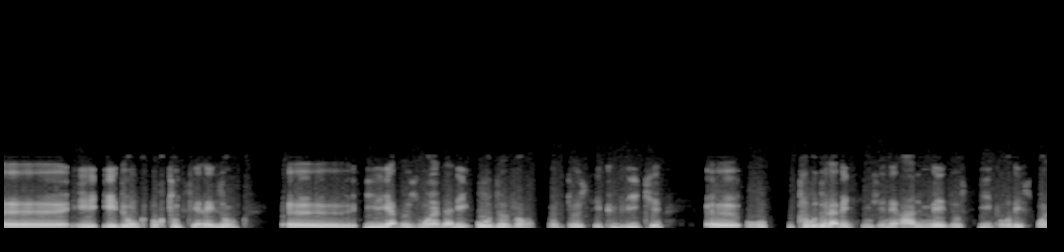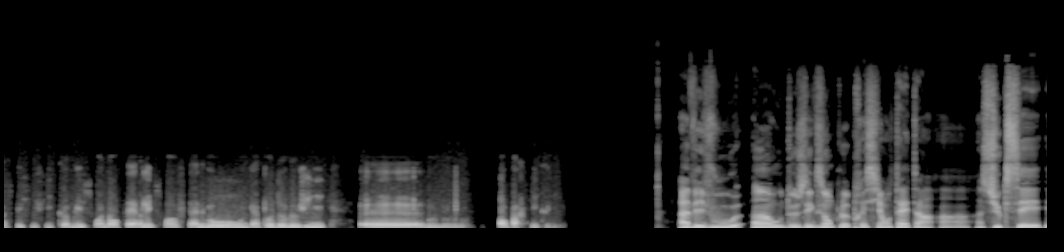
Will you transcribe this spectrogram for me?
et, donc, pour toutes ces raisons, il y a besoin d'aller au-devant de ces publics euh, pour de la médecine générale, mais aussi pour des soins spécifiques comme les soins dentaires, les soins ophtalmo ou la podologie euh, en particulier. Avez-vous un ou deux exemples précis en tête, un, succès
